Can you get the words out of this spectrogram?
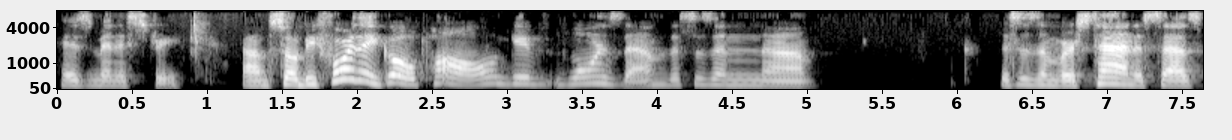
his ministry. Um, so before they go, Paul give warns them. This is in uh, this is in verse 10. It says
